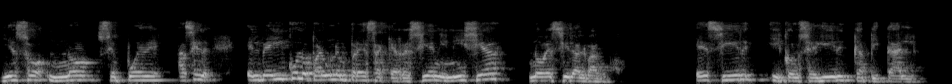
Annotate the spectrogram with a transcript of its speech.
Y eso no se puede hacer. El vehículo para una empresa que recién inicia no es ir al banco, es ir y conseguir capital.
